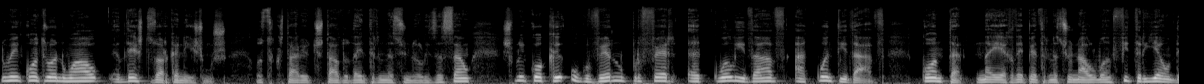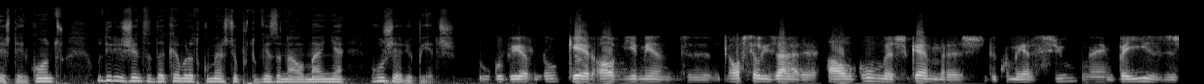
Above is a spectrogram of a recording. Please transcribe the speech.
no encontro anual destes organismos. O secretário de Estado da Internacionalização explicou que o governo prefere a qualidade à quantidade, Conta na RDP Internacional o anfitrião deste encontro, o dirigente da Câmara de Comércio Portuguesa na Alemanha, Rogério Pires. O governo quer, obviamente, oficializar algumas câmaras de comércio em países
